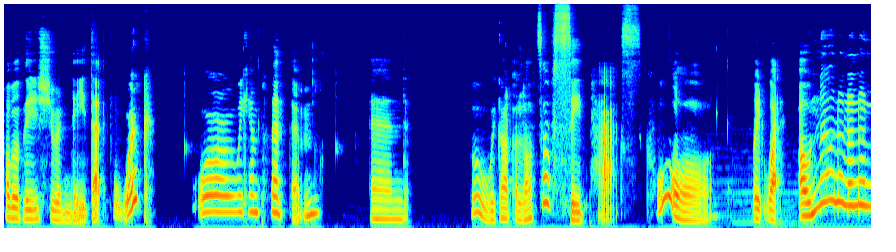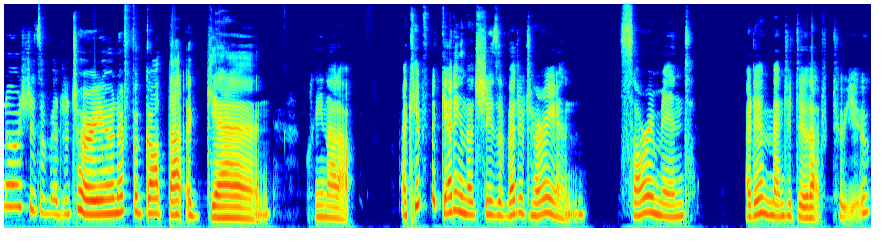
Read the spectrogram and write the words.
Probably she would need that for work. Or we can plant them. And, oh, we got lots of seed packs. Cool. Wait, what? Oh, no, no, no, no, no. She's a vegetarian. I forgot that again. Clean that up. I keep forgetting that she's a vegetarian. Sorry, Mint. I didn't mean to do that to you.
